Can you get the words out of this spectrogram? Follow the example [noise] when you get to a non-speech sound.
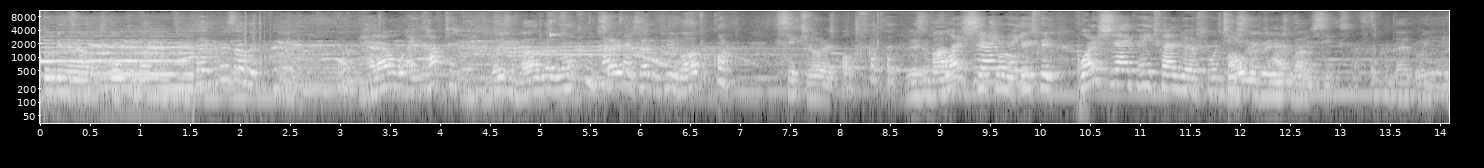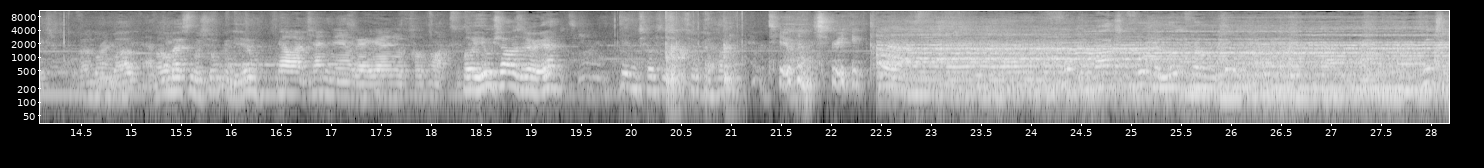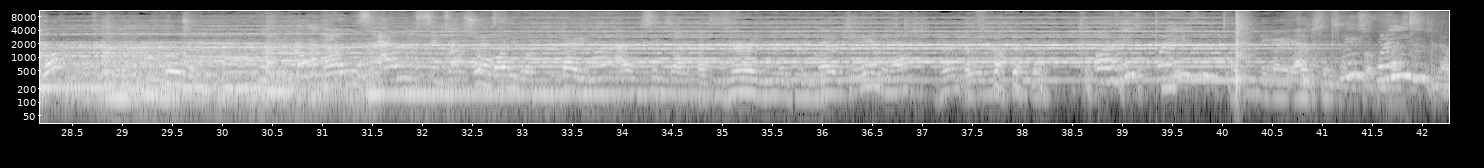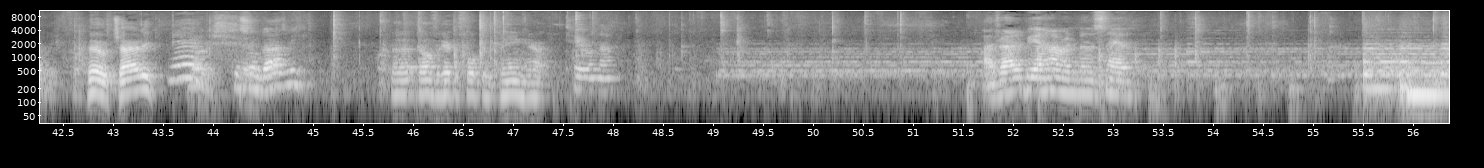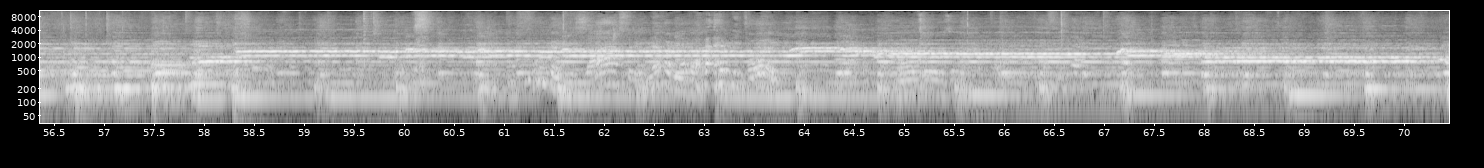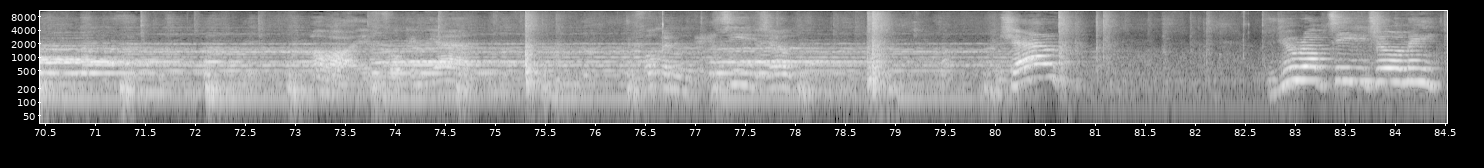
Hello, I copped it. Nice and bad, everyone. Save yourself a few bob. Six euros, but fuck it. Listen, man, why, should euro pay, why should I pay 12 euros for one t-shirt and only six? I'm fucking dead, right? I'm not messing with something you. No, I'm telling you, okay, yeah, no fucking what's it. Well, you chose there, yeah? Didn't chose you, Two and three. Fucking match, fucking look from... Which one? Oh, he's freezing. I tell you, Gary, Alice sings on the He's freezing. best. Nobody fucking Who, Charlie? Yeah. knows. This one, that's me. Uh, don't forget the fucking thing here. Two and a. I'd rather be a hammer than a snail. Did you rob CD2 of me?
